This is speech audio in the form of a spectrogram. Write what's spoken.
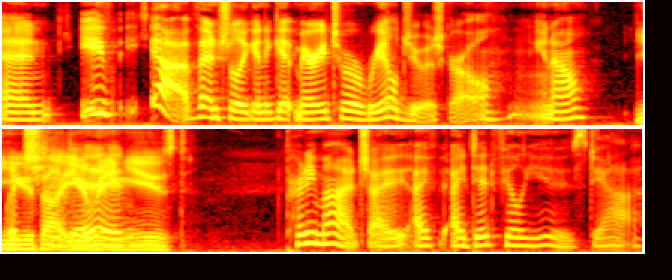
and ev- yeah, eventually gonna get married to a real Jewish girl. You know, You Which thought you were being used. Pretty much, I, I I did feel used. Yeah,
